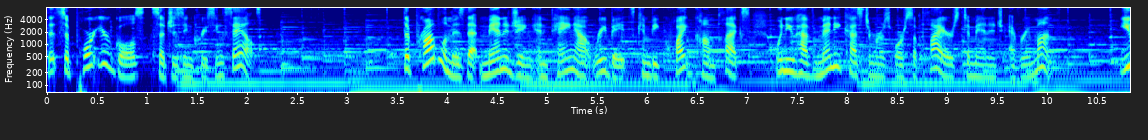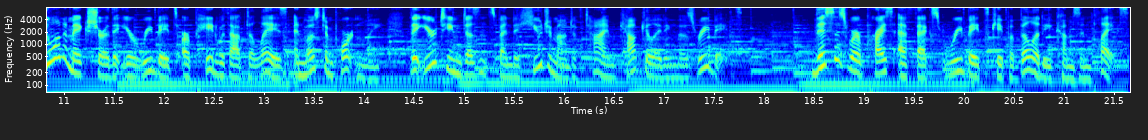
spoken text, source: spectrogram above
that support your goals such as increasing sales. The problem is that managing and paying out rebates can be quite complex when you have many customers or suppliers to manage every month. You want to make sure that your rebates are paid without delays and most importantly, that your team doesn't spend a huge amount of time calculating those rebates. This is where PriceFX rebates capability comes in place.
